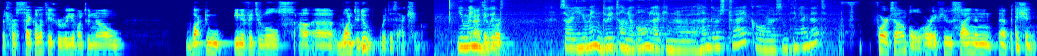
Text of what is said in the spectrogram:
But for psychologists, we really want to know what do individuals uh, want to do with this action. You mean do it? Sorry, you mean do it on your own, like in a hunger strike or something like that? For example, or if you sign an, a petition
